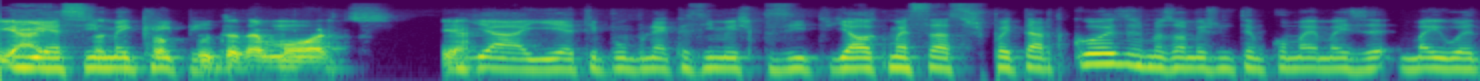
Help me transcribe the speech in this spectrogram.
Yeah, e é assim meio creepy. Puta da morte. Yeah. Yeah, e é tipo um boneco assim meio esquisito. E ela começa a suspeitar de coisas, mas ao mesmo tempo, como é meio, meio uh,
